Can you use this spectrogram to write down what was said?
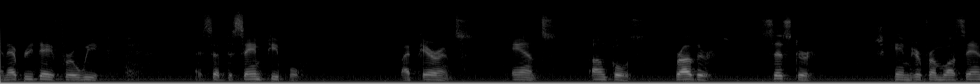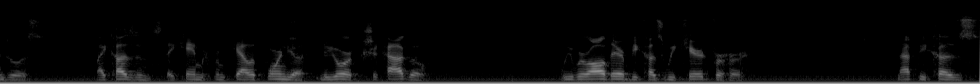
And every day for a week, I said, The same people my parents, aunts, uncles, brother, sister. She came here from Los Angeles. My cousins, they came from California, New York, Chicago. We were all there because we cared for her, not because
